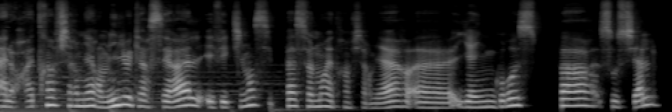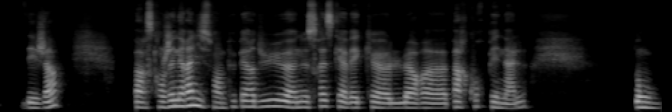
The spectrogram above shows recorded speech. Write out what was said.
Alors, être infirmière en milieu carcéral, effectivement, c'est pas seulement être infirmière. Euh, il y a une grosse part sociale déjà, parce qu'en général, ils sont un peu perdus, euh, ne serait-ce qu'avec euh, leur parcours pénal. Donc,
